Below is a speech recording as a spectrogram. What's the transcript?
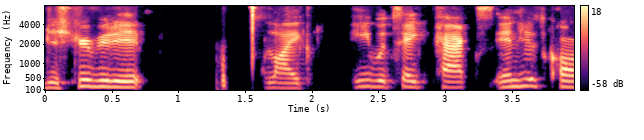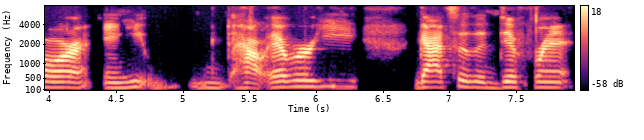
distributed like he would take packs in his car and he however he got to the different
